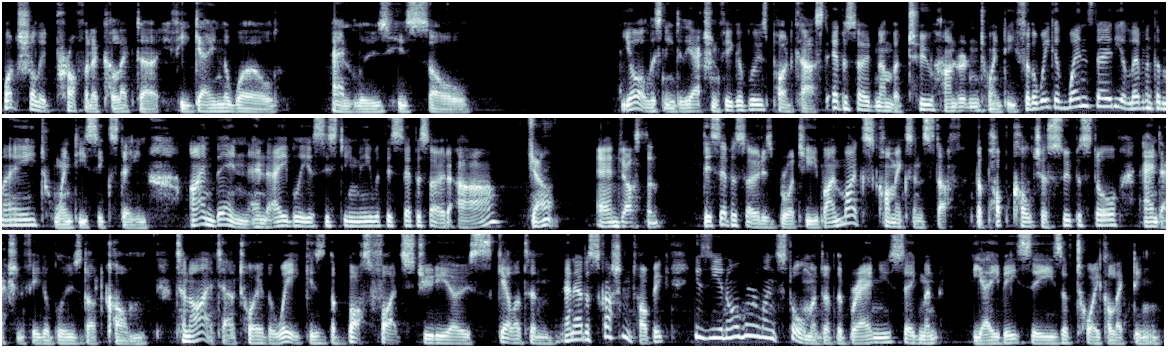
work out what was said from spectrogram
What shall it profit a collector if he gain the world and lose his soul? You're listening to the Action Figure Blues podcast, episode number 220 for the week of Wednesday, the 11th of May, 2016. I'm Ben, and ably assisting me with this episode are John and Justin. This episode is brought to you by Mike's Comics and Stuff, the pop culture superstore, and actionfigureblues.com. Tonight, our toy of the week is the Boss Fight Studio skeleton, and our discussion topic is the inaugural installment of the brand new segment, The ABCs of Toy Collecting.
